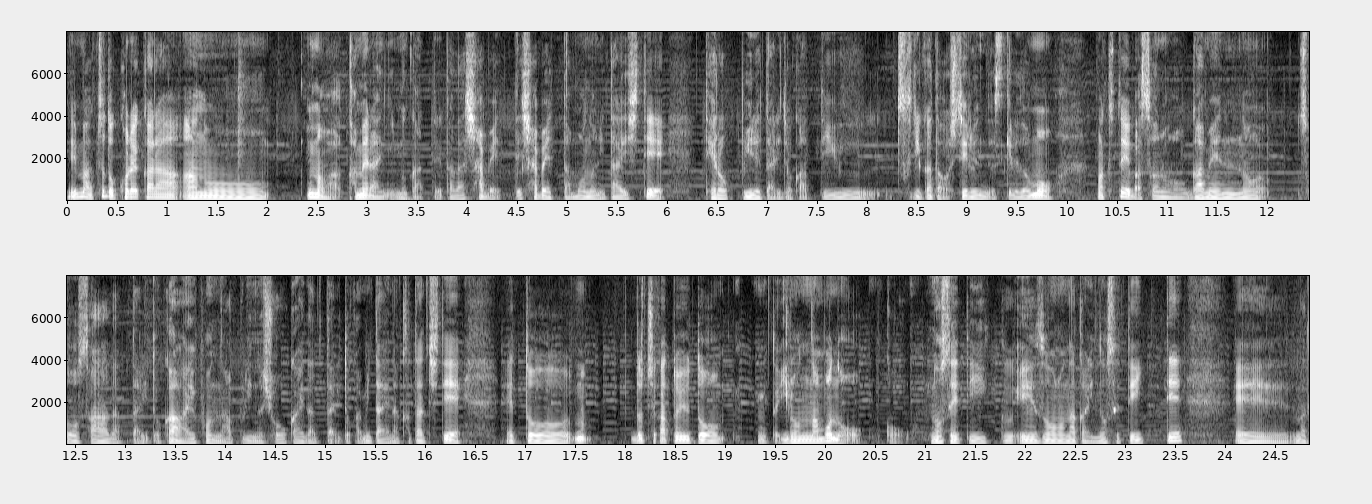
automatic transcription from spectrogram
で、まあちょっとこれから、あのー今はカメラに向かってただ喋って喋ったものに対してテロップ入れたりとかっていう作り方をしてるんですけれども、まあ、例えばその画面の操作だったりとか iPhone のアプリの紹介だったりとかみたいな形で、えっと、どっちかというと、いろんなものをこう載せていく映像の中に載せていって、えー、まあ、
